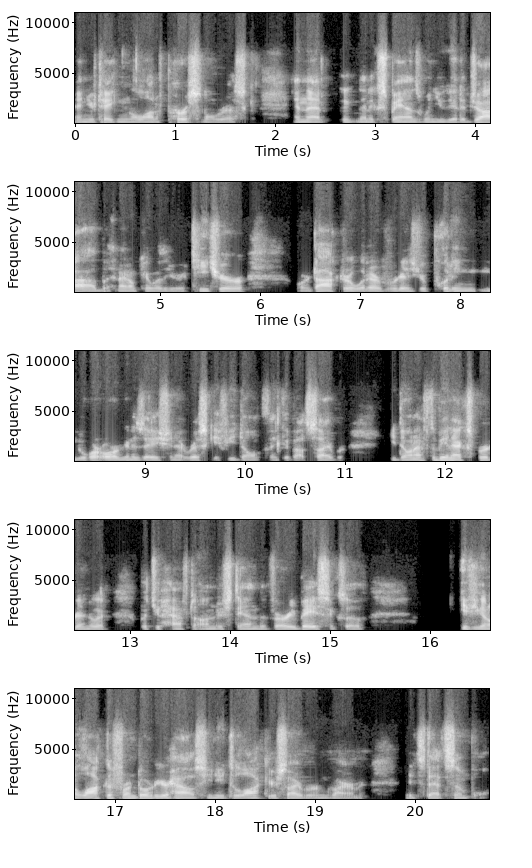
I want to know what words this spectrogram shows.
and you're taking a lot of personal risk. And that then expands when you get a job. And I don't care whether you're a teacher or a doctor or whatever it is, you're putting your organization at risk if you don't think about cyber. You don't have to be an expert into it, but you have to understand the very basics of if you're going to lock the front door to your house, you need to lock your cyber environment. It's that simple.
